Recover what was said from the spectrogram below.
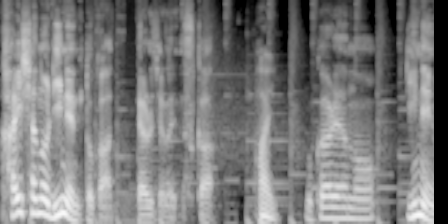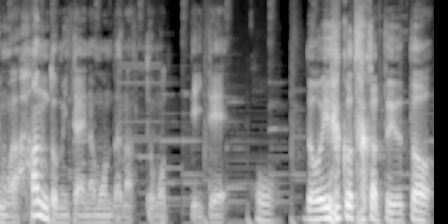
会社の理念とかってあるじゃないですか。はい。僕あれあの、理念はハンドみたいなもんだなって思っていて、どういうことかというと、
